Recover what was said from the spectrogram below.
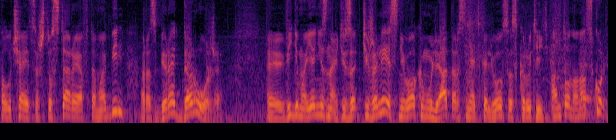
получается, что старый автомобиль разбирать дороже. Э, видимо, я не знаю, тяжелее с него аккумулятор снять, колеса скрутить. Антон, а насколько?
